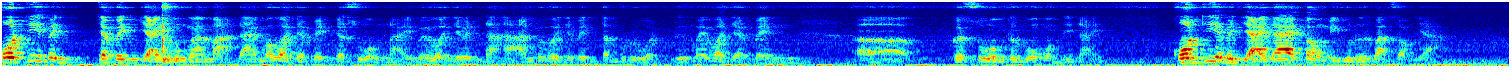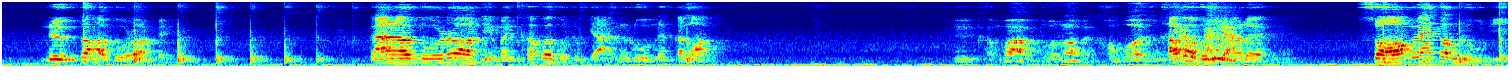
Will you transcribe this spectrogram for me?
คนที่เป็นจะเป็นใหญ่วงอามาตย์ได้ไม่ว่าจะเป็นกระทรวงไหน ไม่ว่าจะเป็นทหาร ไม่ว่าจะเป็นตำรวจ หรือไม่ว่าจะเป็นกระทรวงทบวงกรมที่ไหน คนที่จะเป็นใหญ่ได้ต้องมีคุณสมบัติสองอย่าง หนึ่งต้องเอาตัวรอดเป็น การเอาตัวรอดนี่มัน cover หมดทุกอย่างนะรวมทั้งกระล่อนคือคำว่าเอาตัวรอดแบบ cover ทุก cover หมดทุกอย่างเลยสองและต้องดูดี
